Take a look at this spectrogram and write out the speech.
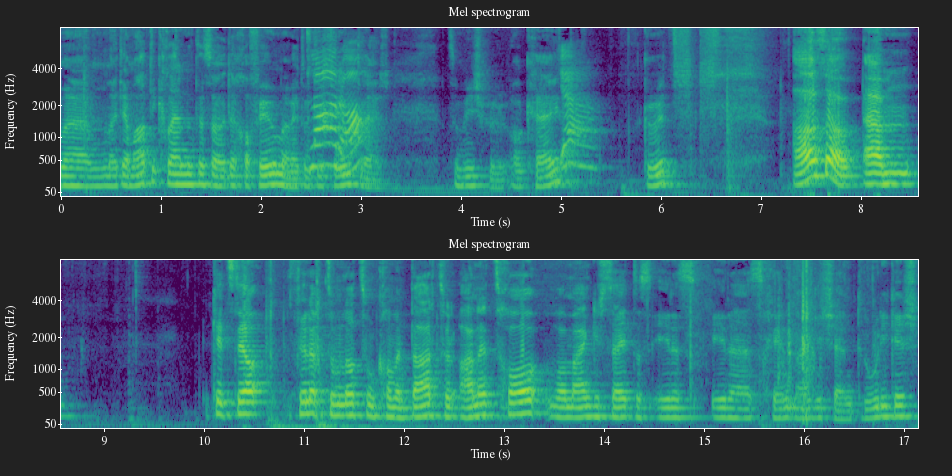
meine Mathematiklernenden sollen dann filmen, wenn du Klar, den Film drehst. Zum Beispiel, okay. Ja. Gut. Also, ähm, gibt es ja vielleicht zum, noch zum Kommentar zur Anne zu kommen, wo manchmal sagt, dass ihr, ihr Kind manchmal traurig ist.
